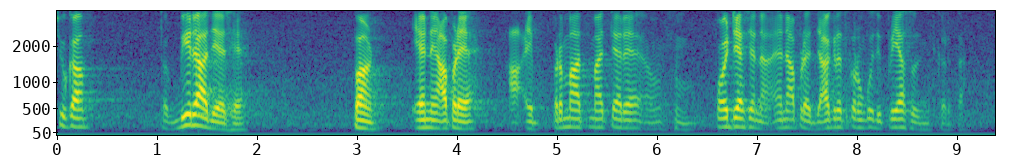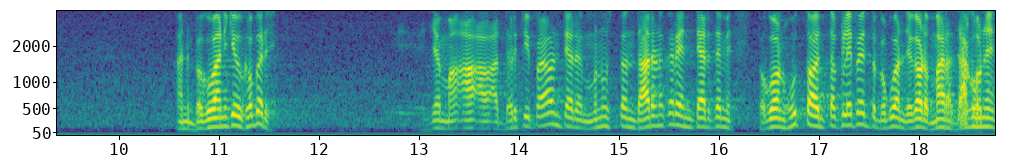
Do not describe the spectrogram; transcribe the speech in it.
શું કામ? તો બિરાજે છે. પણ એને આપણે પરમાત્મા અત્યારે પોઢ્યા છે ને, એને આપણે જાગૃત કરવાનો કોઈ પ્રયાસ જ નથી કરતા. અને ભગવાન કેવું ખબર છે? જેમ આ ધરતી પર આવે ને ત્યારે મનુષ્યન ધારણ કરે ને ત્યારે તમે ભગવાન હુતા હોય તકલીફ તો ભગવાન જગાડો, મારા જાગો ને,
